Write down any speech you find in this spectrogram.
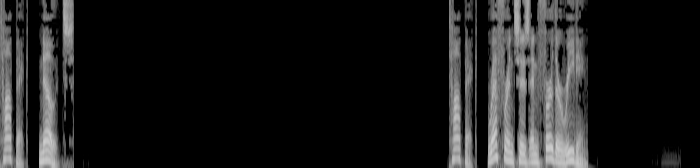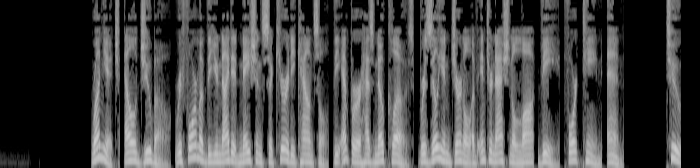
Topic Notes Topic References and further reading Runjić, L. Jubo, Reform of the United Nations Security Council, The Emperor Has No Clothes, Brazilian Journal of International Law, v. 14, n. 2,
